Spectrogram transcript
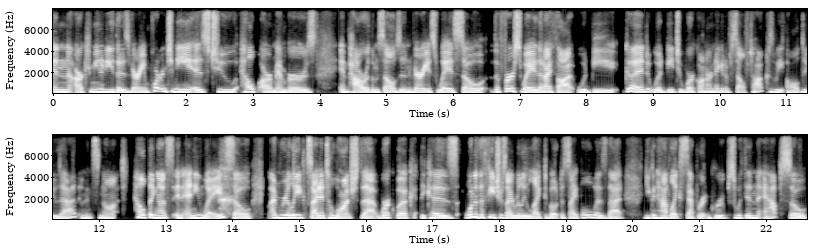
in our community that is very important to me is to help our members empower themselves in various ways. So, the first way that I thought would be good would be to work on our negative self talk because we all do that and it's not helping us in any way. So, I'm really excited to launch that workbook because one of the features I really liked about Disciple Disciple was that you can have like separate groups within the app. So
